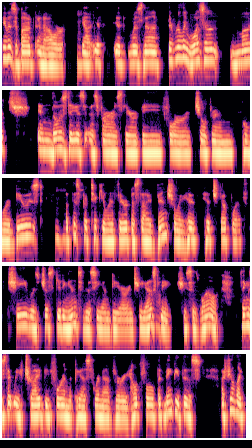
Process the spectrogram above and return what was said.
it was about an hour mm-hmm. yeah it it was not there really wasn't much in those days as far as therapy for children who were abused Mm-hmm. But this particular therapist I eventually hit, hitched up with, she was just getting into this EMDR and she asked me, she says, Wow, things that we've tried before in the past were not very helpful, but maybe this. I feel like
